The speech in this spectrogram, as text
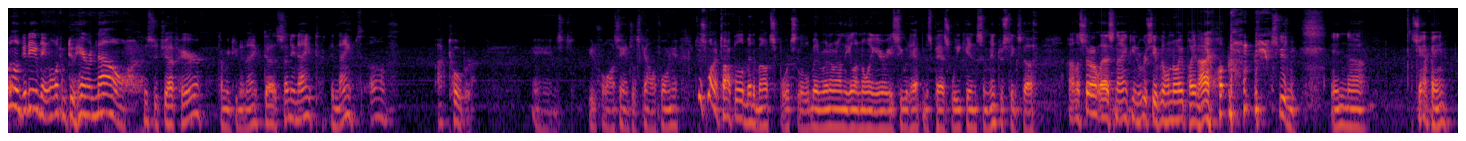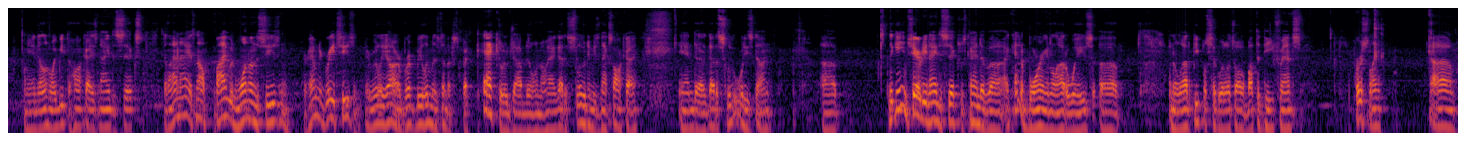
Well, good evening. Welcome to Here and Now. This is Jeff Hare coming to you tonight, uh, Sunday night, the 9th of October. And beautiful Los Angeles, California. Just want to talk a little bit about sports, a little bit, run around the Illinois area, see what happened this past weekend, some interesting stuff. Uh, let's start out last night. The University of Illinois played Iowa, excuse me, in uh, Champaign. And Illinois beat the Hawkeyes 9 to 6. Illini is now 5 and 1 on the season. They're having a great season. They really are. Bret Bielema has done a spectacular job in Illinois. I got to salute him. He's next Hawkeye. And uh, got to salute what he's done. Uh, the game Saturday 96 was kind of uh, kind of boring in a lot of ways. Uh, know a lot of people said, well, it's all about the defense. Personally, uh,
